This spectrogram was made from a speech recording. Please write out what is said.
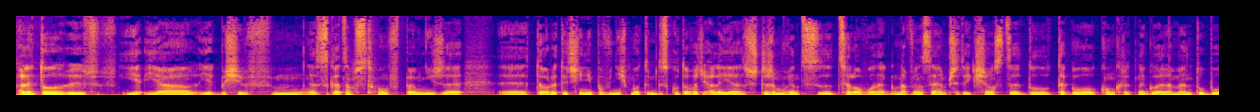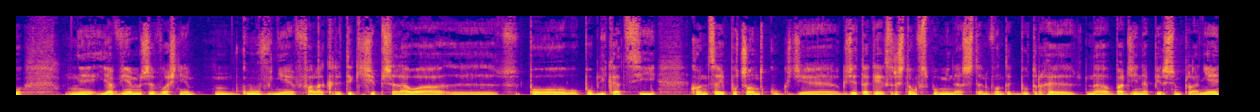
Ale to y, ja jakby się w, zgadzam z tobą w pełni, że e, teoretycznie nie powinniśmy o tym dyskutować, ale ja szczerze mówiąc celowo nawiązałem przy tej książce do tego konkretnego elementu, bo ja wiem, że właśnie głównie fala krytyki się przelała y, po publikacji końca i początku, gdzie, gdzie tak jak zresztą wspominasz, ten wątek był trochę na, bardziej na pierwszym planie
